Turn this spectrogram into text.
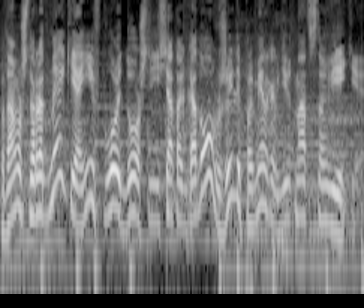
Потому что реднеки, они вплоть до 60-х годов жили примерно как в 19 веке.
